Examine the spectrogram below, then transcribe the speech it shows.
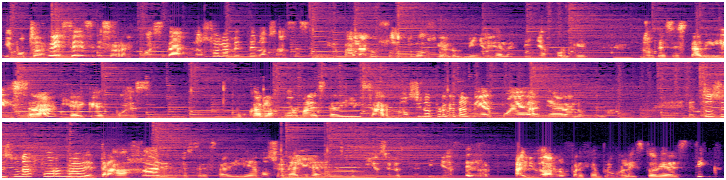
Y muchas veces esa respuesta no solamente nos hace sentir mal a nosotros y a los niños y a las niñas porque nos desestabiliza y hay que después buscar la forma de estabilizarnos, sino porque también puede dañar a los demás. Entonces una forma de trabajar en nuestra estabilidad emocional y la de nuestros niños y nuestras niñas es ayudarnos, por ejemplo, con la historia de Stick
